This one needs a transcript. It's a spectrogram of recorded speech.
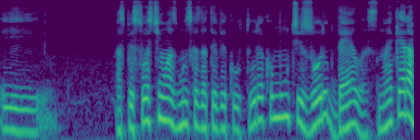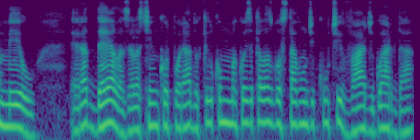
e as pessoas tinham as músicas da TV Cultura como um tesouro delas, não é que era meu, era delas, elas tinham incorporado aquilo como uma coisa que elas gostavam de cultivar, de guardar.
